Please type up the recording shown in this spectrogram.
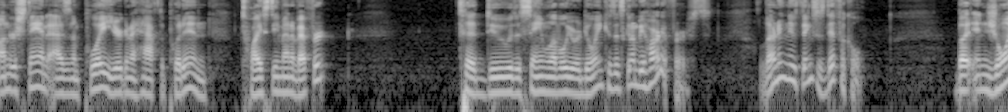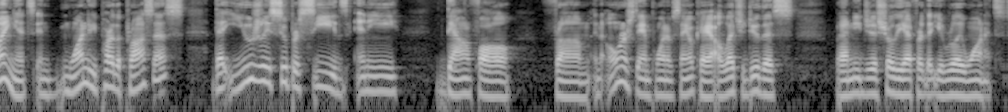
understand as an employee, you're going to have to put in twice the amount of effort to do the same level you were doing because it's going to be hard at first. Learning new things is difficult, but enjoying it and wanting to be part of the process that usually supersedes any downfall from an owner standpoint of saying, okay, I'll let you do this, but I need you to show the effort that you really want it.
